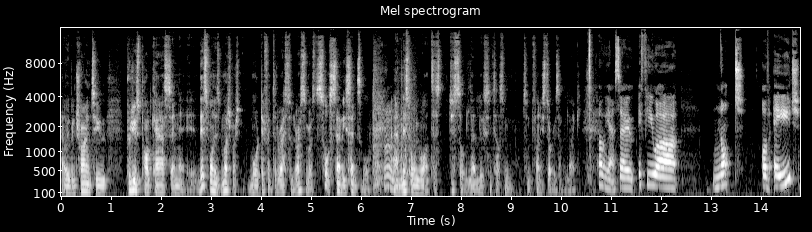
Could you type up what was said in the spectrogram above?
and we've been trying to produce podcasts. And uh, this one is much, much more different to the rest of. The rest of them It's sort of semi-sensible, and this one we want to just sort of let loose and tell some some funny stories that we like. Oh yeah. So if you are not of age,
